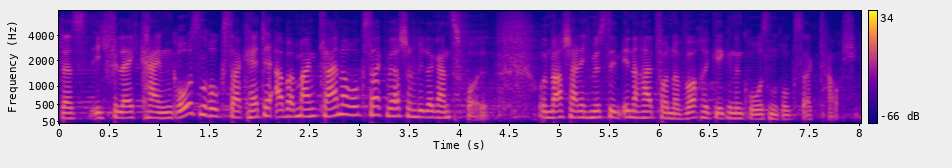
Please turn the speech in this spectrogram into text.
dass ich vielleicht keinen großen Rucksack hätte, aber mein kleiner Rucksack wäre schon wieder ganz voll. Und wahrscheinlich müsste ich innerhalb von einer Woche gegen einen großen Rucksack tauschen.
